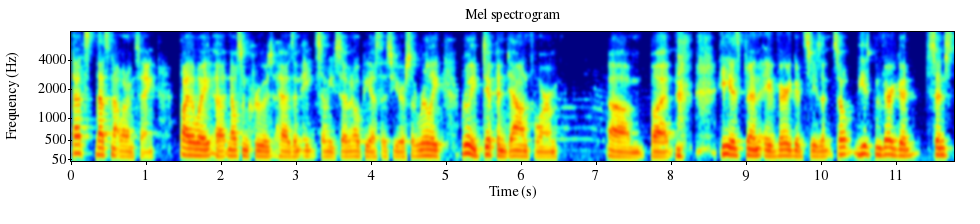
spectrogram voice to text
That's that's not what I'm saying. By the way, uh, Nelson Cruz has an 877 OPS this year, so really, really dipping down for him. Um, but he has been a very good season. So he's been very good since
